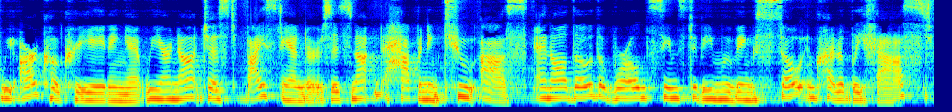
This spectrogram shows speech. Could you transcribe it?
We are co creating it. We are not just bystanders. It's not happening to us. And although the world seems to be moving so incredibly fast,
